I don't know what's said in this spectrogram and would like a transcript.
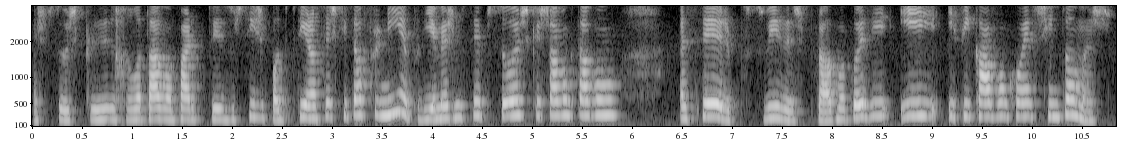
as pessoas que relatavam parte do exorcismo, pode, podia não ser esquizofrenia, podia mesmo ser pessoas que achavam que estavam a ser possuídas por alguma coisa e, e, e ficavam com esses sintomas.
